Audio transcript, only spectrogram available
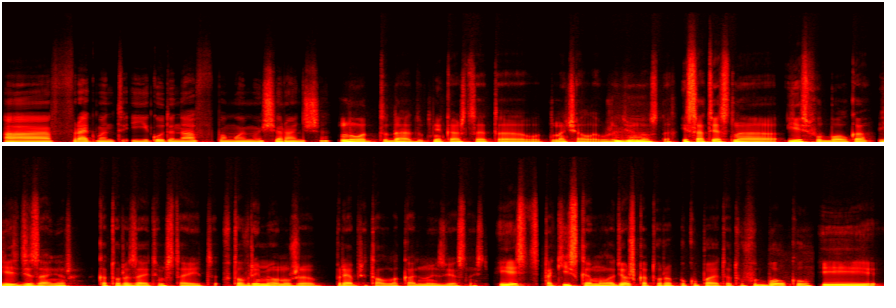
а Fragment и Good Enough, по-моему, еще раньше. Ну вот, да, мне кажется, это вот начало уже 90-х. И, соответственно, есть футболка, есть дизайнер, который за этим стоит. В то время он уже приобретал локальную известность. Есть токийская молодежь, которая покупает эту футболку, и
